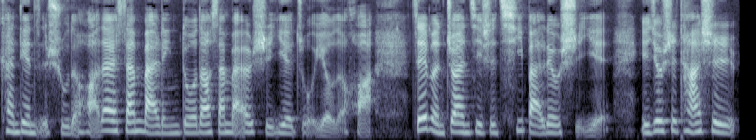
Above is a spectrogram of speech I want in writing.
看电子书的话，大概三百零多到三百二十页左右的话，这本传记是七百六十页，也就是它是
